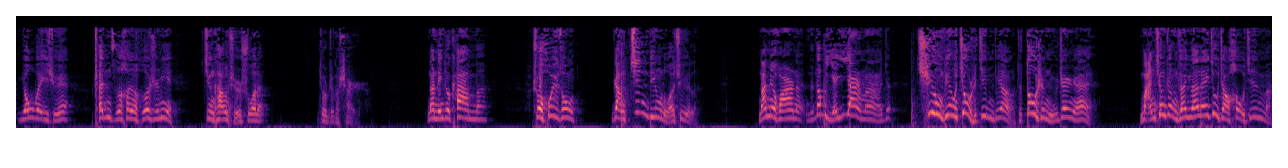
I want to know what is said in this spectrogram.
犹未雪，臣子恨何时灭？”靖康耻说的，就是这个事儿。那您就看吧，说徽宗让金兵裸去了，南明皇上呢，那不也一样吗？这清兵就是金兵，这都是女真人。满清政权原来就叫后金嘛。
